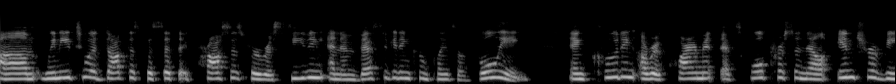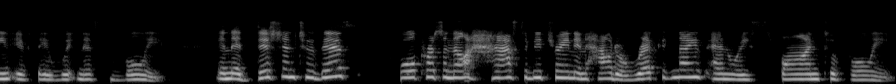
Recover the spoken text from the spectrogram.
Um, we need to adopt a specific process for receiving and investigating complaints of bullying, including a requirement that school personnel intervene if they witness bullying. In addition to this, school personnel has to be trained in how to recognize and respond to bullying.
